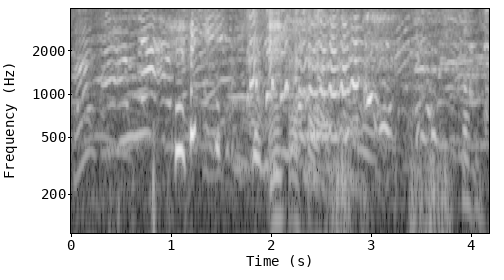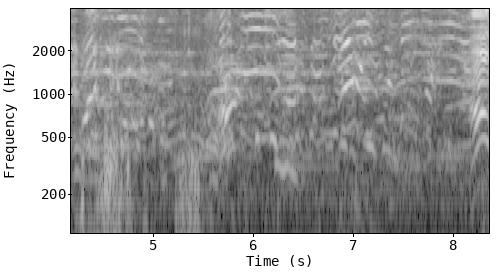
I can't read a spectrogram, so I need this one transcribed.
এই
